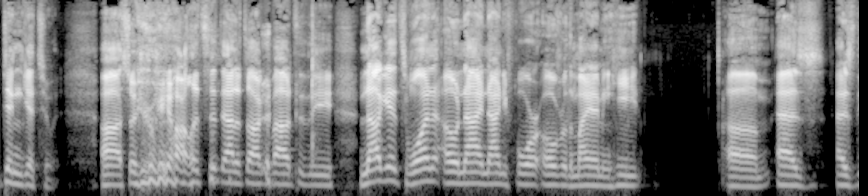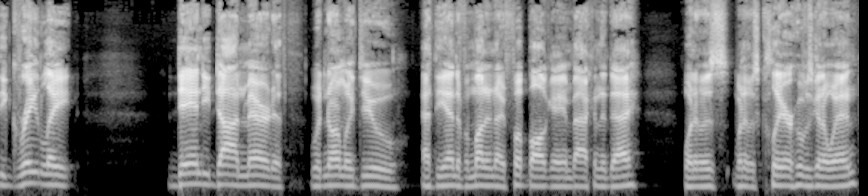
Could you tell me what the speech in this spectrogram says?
Didn't get to it. Uh, so here we are. Let's sit down and talk about the Nuggets 109-94 over the Miami Heat. Um, as as the great late dandy Don Meredith would normally do at the end of a Monday night football game back in the day when it was when it was clear who was going to win.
